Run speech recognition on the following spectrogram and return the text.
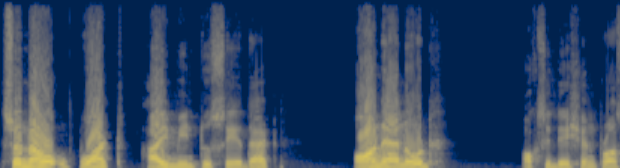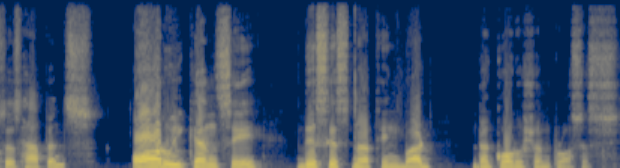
So, now what I mean to say that on anode oxidation process happens or we can say this is nothing but the corrosion process.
